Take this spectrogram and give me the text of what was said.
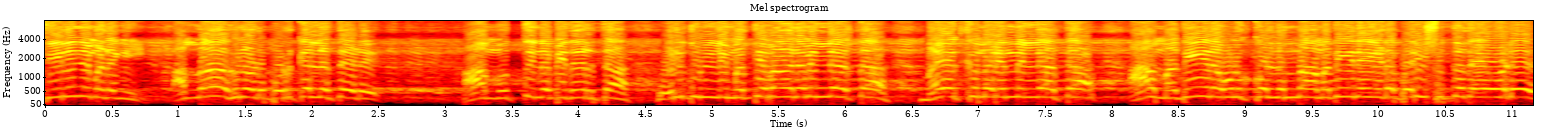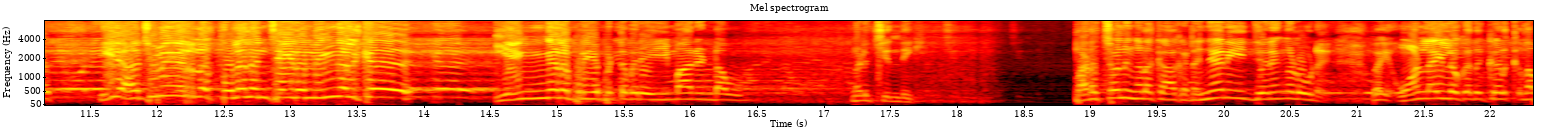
തിരിഞ്ഞു മടങ്ങി. അള്ളാഹുവിനോട് പൊറുക്കല്ലത്തേട് ആ മുത്തുനബി തീർത്ത ഒരു തുള്ളി മദ്യപാനമില്ലാത്ത മയക്കുമരുന്നില്ലാത്ത ആ മദീന ഉൾക്കൊള്ളുന്ന ആ മദീനയുടെ പരിശുദ്ധതയോട് ഈ അജ്മീറിനെ തുലനം ചെയ്ത നിങ്ങൾക്ക് എങ്ങനെ പ്രിയപ്പെട്ടവരെ ഈമാൻ ഉണ്ടാവും നിങ്ങൾ ചിന്തിക്കും. പടച്ചോ നിങ്ങളെ കാക്കട്ടെ ഞാൻ ഈ ജനങ്ങളോട് ഓൺലൈനിലൊക്കെ അത് കേൾക്കുന്ന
